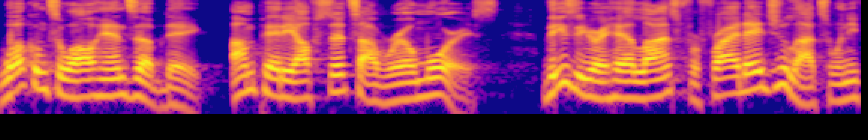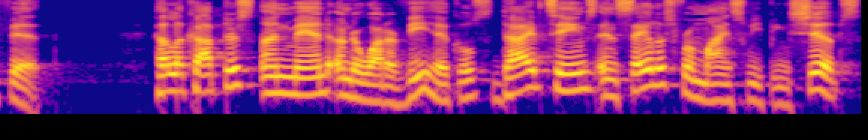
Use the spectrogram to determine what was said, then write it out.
Welcome to All Hands Update. I'm Petty Officer Tyrell Morris. These are your headlines for Friday, July 25th. Helicopters, unmanned underwater vehicles, dive teams, and sailors from minesweeping ships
